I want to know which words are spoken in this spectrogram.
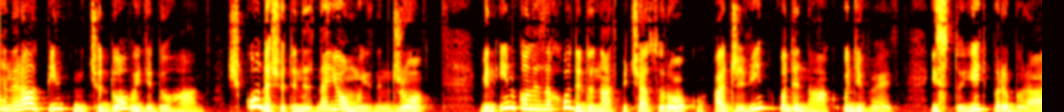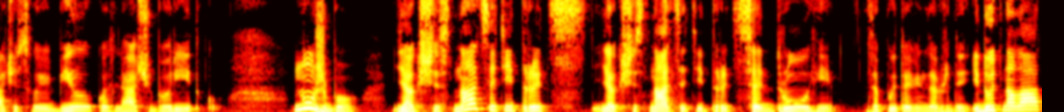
генерал Пінкні чудовий дідуган. Шкода, що ти не знайомий з ним, Джо. Він інколи заходить до нас під час уроку, адже він одинак, удівець, і стоїть, перебираючи свою білу козлячу борідку. Ну ж бо, як 16.30, як 16.32, запитав він завжди, ідуть на лад?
